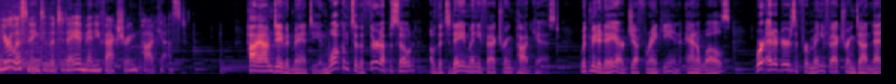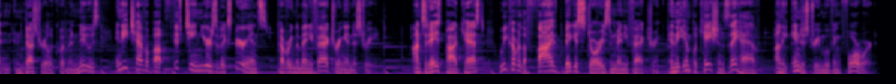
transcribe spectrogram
You're listening to the Today in Manufacturing podcast. Hi, I'm David Mantey, and welcome to the third episode of the Today in Manufacturing podcast. With me today are Jeff Reinke and Anna Wells. We're editors for Manufacturing.net and Industrial Equipment News, and each have about 15 years of experience covering the manufacturing industry. On today's podcast, we cover the five biggest stories in manufacturing and the implications they have on the industry moving forward.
